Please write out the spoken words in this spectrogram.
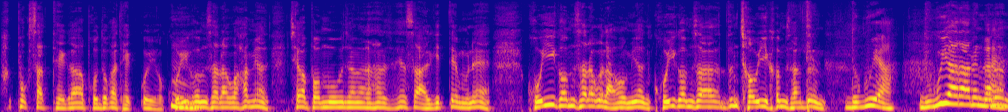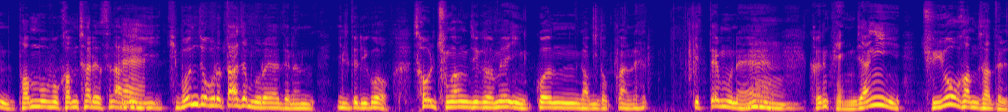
학폭 사태가 보도가 됐고요. 고위검사라고 하면 제가 법무부 장관을 해서 알기 때문에 고위검사라고 나오면 고위검사든 저위검사든 누구야? 누구야라는 거는 네. 법무부 검찰에서는 아주 네. 기본적으로 따져 물어야 되는 일들이고 서울중앙지검의 인권 감독관을 했기 때문에 음. 그건 굉장히 주요 검사들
